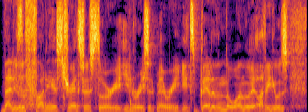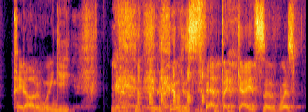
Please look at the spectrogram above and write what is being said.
That is yeah. the funniest transfer story in recent memory. It's better than the one where I think it was Peter Odemwingie it was at the gates of West.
